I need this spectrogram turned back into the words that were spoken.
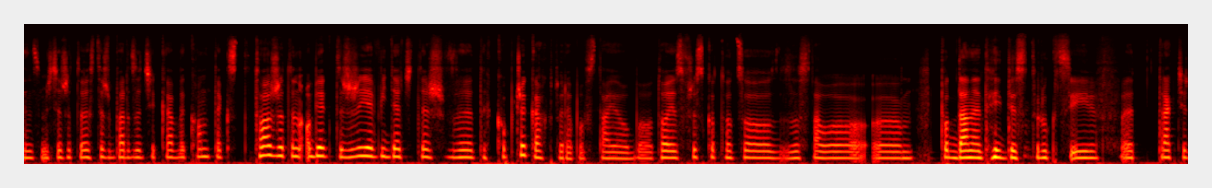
więc myślę, że to jest też bardzo ciekawy kontekst. To, że ten obiekt żyje, widać też w tych kopczykach, które powstają, bo to jest wszystko to, co zostało poddane tej destrukcji w trakcie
